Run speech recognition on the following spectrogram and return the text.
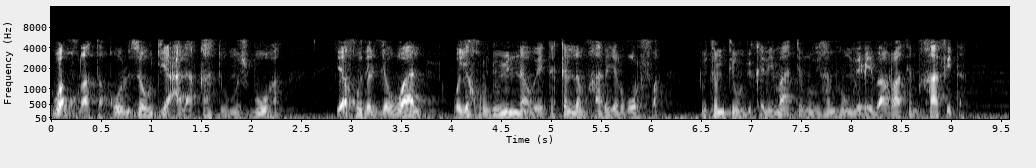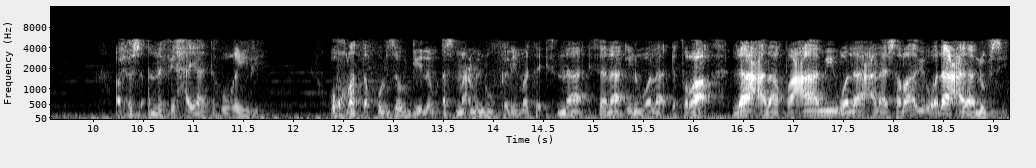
وأخرى تقول زوجي علاقاته مشبوهة. يأخذ الجوال ويخرج منا ويتكلم خارج الغرفة. يتمتم بكلمات ويهمهم بعبارات خافتة. أحس أن في حياته غيري. أخرى تقول زوجي لم أسمع منه كلمة إثناء ثناء ولا إطراء. لا على طعامي ولا على شرابي ولا على لبسي.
